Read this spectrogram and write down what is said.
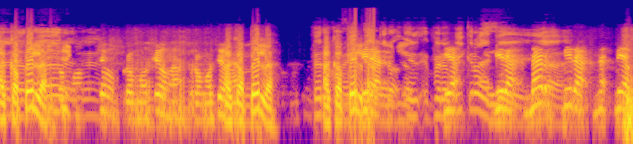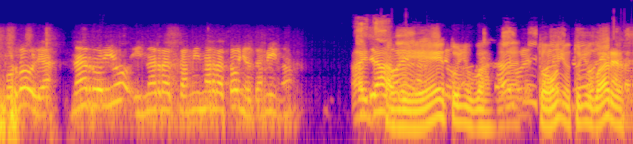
A capela. Promoción, promoción, ah, promoción. a capela. Pero, A capela. pero, el- pero Mira, micro de mira, que nar- ya- mira, mira, por doble, ¿ah? narro yo y narra también narra Toño también, ¿no? Ahí está. Bien, Toño, Va- Ay, Toño, Toño Vargas.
